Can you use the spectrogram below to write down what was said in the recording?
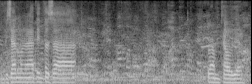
umpisan muna natin to sa clam chowder.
